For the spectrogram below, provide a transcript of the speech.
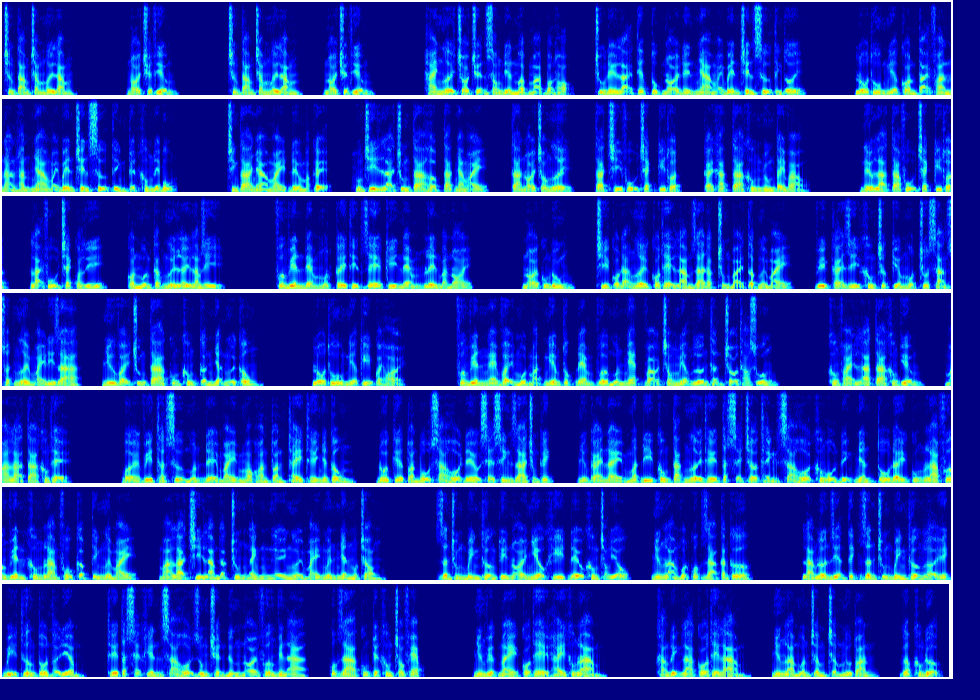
Chương tám trăm mười lăm, nói chuyện phiếm. Chương tám trăm mười lăm, nói chuyện phiếm. Hai người trò chuyện xong điền mập mạp bọn họ, chủ đề lại tiếp tục nói đến nhà máy bên trên sự t tới. Lỗ thủ nghĩa còn tại phàn nàn hắn nhà máy bên trên sự tình tuyệt không đệ bụng. Chính ta nhà máy đều mặc kệ húng chi là chúng ta hợp tác nhà máy, ta nói cho ngươi, ta chỉ phụ trách kỹ thuật, cái khác ta không nhúng tay vào. Nếu là ta phụ trách kỹ thuật, lại phụ trách quản lý, còn muốn các ngươi lấy làm gì? Phương viên đem một cây thịt dê ký ném lên bàn nói. Nói cũng đúng, chỉ có đã ngươi có thể làm ra đặc trùng bài tập người máy, vì cái gì không trước kiếm một chút sản xuất người máy đi ra, như vậy chúng ta cũng không cần nhận người công. Lỗ thủ nghĩa kỳ quái hỏi. Phương viên nghe vậy một mặt nghiêm túc đem vừa muốn nhét vào trong miệng lớn thận cho thao xuống. Không phải là ta không kiếm, mà là ta không thể. Bởi vì thật sự muốn để máy móc hoàn toàn thay thế nhân công đôi kia toàn bộ xã hội đều sẽ sinh ra trùng kích, những cái này mất đi công tác người thế tất sẽ trở thành xã hội không ổn định nhân tố. Đây cũng là phương viên không làm phổ cập tính người máy, mà là chỉ làm đặc trùng ngành nghề người máy nguyên nhân một trong. Dân chúng bình thường tuy nói nhiều khi đều không trọng yếu, nhưng là một quốc gia căn cơ. Làm lớn diện tích dân chúng bình thường lợi ích bị thương tổn thời điểm, thế tất sẽ khiến xã hội dung chuyển, đừng nói phương viên a, quốc gia cũng tuyệt không cho phép. Nhưng việc này có thể hay không làm? Khẳng định là có thể làm, nhưng là muốn chầm chậm mưu toan, gấp không được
